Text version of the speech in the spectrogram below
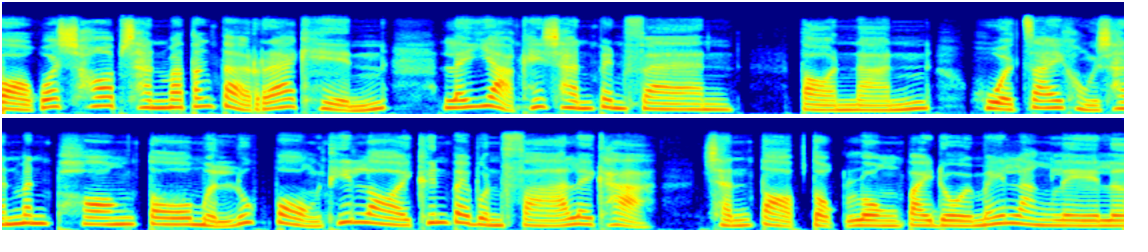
บอกว่าชอบฉันมาตั้งแต่แรกเห็น และอยากให้ฉันเป็นแฟน ตอนนั้นหัวใจของฉันมันพองโตเหมือนลูกโป่งที่ลอยขึ้นไปบนฟ้าเลยค่ะ ฉันตอบตกลงไปโดยไม่ลังเลเล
